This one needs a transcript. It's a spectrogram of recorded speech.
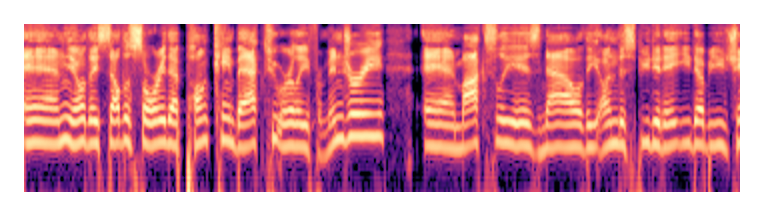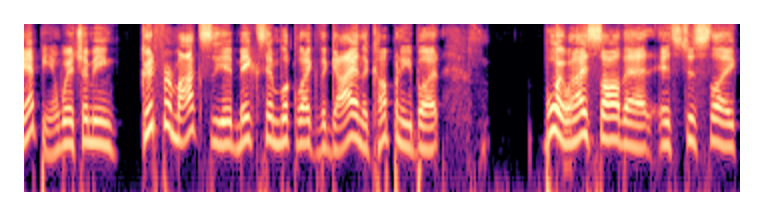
And, you know, they sell the story that Punk came back too early from injury, and Moxley is now the undisputed AEW champion, which, I mean, good for Moxley. It makes him look like the guy in the company, but boy, when I saw that, it's just like,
